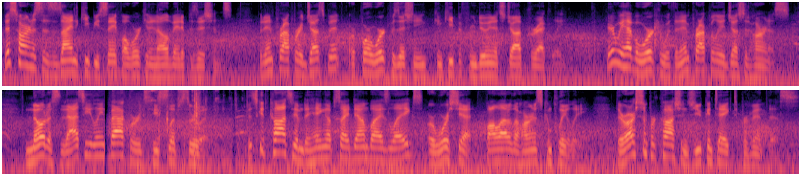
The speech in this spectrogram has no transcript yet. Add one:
This harness is designed to keep you safe while working in elevated positions, but improper adjustment or poor work positioning can keep it from doing its job correctly. Here we have a worker with an improperly adjusted harness. Notice that as he leans backwards, he slips through it. This could cause him to hang upside down by his legs, or worse yet, fall out of the harness completely. There are some precautions you can take to prevent this.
